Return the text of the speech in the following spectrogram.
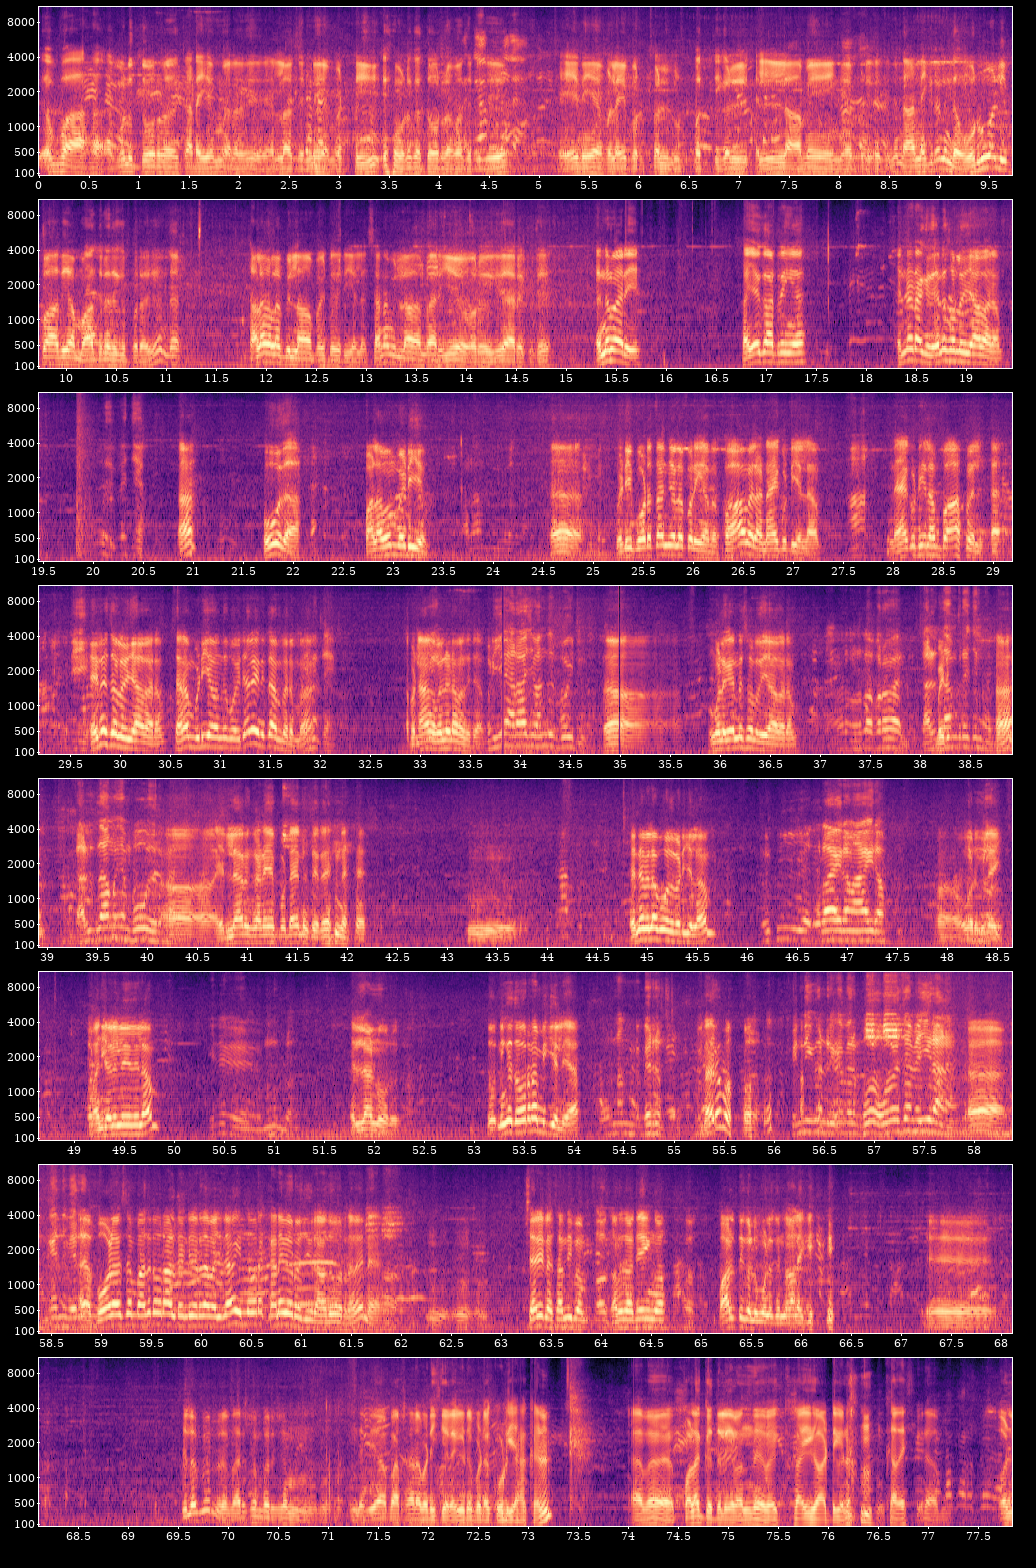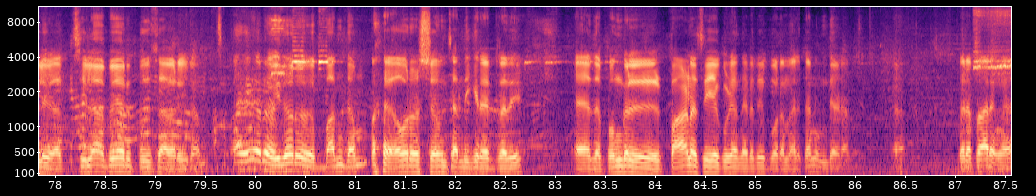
எப்பா முழு தோற கடையும் அல்லது எல்லா தென்னையும் வெட்டி முழுக்க தோற வந்துடுது ஏனைய விளைபொருட்கள் உற்பத்திகள் எல்லாமே இங்கே அப்படி இருக்குது. நான் நினைக்கிறேன் இந்த ஒரு வழி பாதையாக மாற்றினதுக்கு பிறகு இந்த தலகலப்பு இல்லாமல் போயிட்டு தெரியல சனம் இல்லாத மாதிரியே ஒரு இதாக இருக்குது. என்ன மாதிரி? கையை காட்டுறீங்க? என்ன நடக்குது என்ன சொல்லுது வியாபாரம்? ஆ? போகுதா? பழமும் வெடியும். ஆ வெடி போடத்தான் சொல்ல போறீங்க. அப்ப பாவம் இல்ல நாய்க்குட்டி எல்லாம். நாய்க்குட்டி எல்லாம் பாவம் என்ன சொல்லுது வியாபாரம்? சனம் முடிய வந்து போயிட்டா இனிதான் பெருமா அப்ப நாங்க வெளியிட வந்துட்டோம். வந்து போயிட்டு. ஆ. உங்களுக்கு என்ன சொல்லுது வியாபாரம். எல்லாரும் கடையை போட்டா என்ன சரி என்ன? விலை போகுது வெடிக்கலாம் எப்படி தொள்ளாயிரம் ஆயிரம். ஒரு விலை. மஞ்சள் இது நூறுரூவா. எல்லாம் நூறு. நீங்க நம்பிக்கை இல்லையா? போன வருஷம் பார்த்துட்டு ஒரு ஆள் ரெண்டு பேர் தான் வச்சுருக்காங்க இந்த வரை கனவே வச்சுக்கிறான் அது ஒரு என்ன? ம் ம் ம். சரி நான் சந்திப்போம். நம்ம செய்யுங்க வாழ்த்துக்கள் உங்களுக்கு நாளைக்கு. சில பேர் வருஷம் வருஷம் இந்த வியாபார நடவடிக்கையில் ஈடுபடக்கூடிய ஆக்கள் பழக்கத்திலே வந்து கை காட்டிக்கணும் கதைக்கணும் ஒல்லிடம் சில பேர் புதுசாக வரையிடும் அது ஒரு இது ஒரு பந்தம். ஒரு வருஷம் சந்திக்கிறன்றது. அஹ், இந்த பொங்கல் பானை செய்யக்கூடிய அந்த இடத்துக்கு போகிற மாதிரி தான் இந்த இடம். வேற பாருங்க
